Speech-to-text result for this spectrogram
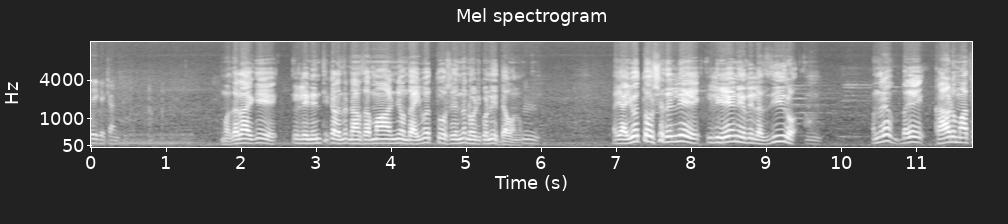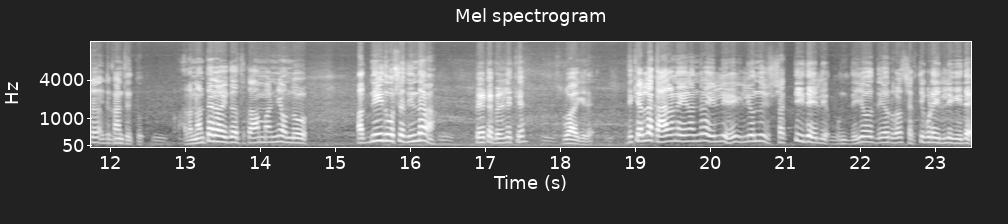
ಹೇಗೆ ಕಾಣ್ತೀವಿ ಮೊದಲಾಗಿ ಇಲ್ಲಿ ನಿಂತಿಕಲ್ ಅಂದರೆ ನಾನು ಸಾಮಾನ್ಯ ಒಂದು ಐವತ್ತು ವರ್ಷದಿಂದ ನೋಡಿಕೊಂಡು ಇದ್ದವನು. ಈ ಐವತ್ತು ವರ್ಷದಲ್ಲಿ ಇಲ್ಲಿ ಏನು ಇರಲಿಲ್ಲ ಝೀರೋ ಅಂದರೆ ಬರೀ ಕಾಡು ಮಾತ್ರ ಇದು ಕಾಣ್ತಿತ್ತು. ಅದರ ನಂತರ ಈಗ ಸಾಮಾನ್ಯ ಒಂದು ಹದಿನೈದು ವರ್ಷದಿಂದ ಪೇಟೆ ಬೆಳಲಿಕ್ಕೆ ಶುರುವಾಗಿದೆ. ಇದಕ್ಕೆಲ್ಲ ಕಾರಣ ಏನಂದರೆ ಇಲ್ಲಿ ಇಲ್ಲಿ ಒಂದು ಶಕ್ತಿ ಇದೆ ಇಲ್ಲಿ. ಒಂದು ದೇವ, ದೇವರುಗಳ ಶಕ್ತಿ ಕೂಡ ಇಲ್ಲಿಗೆ ಇದೆ.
